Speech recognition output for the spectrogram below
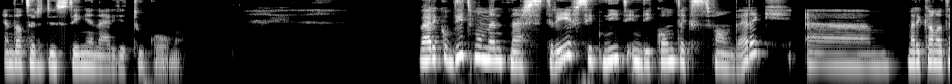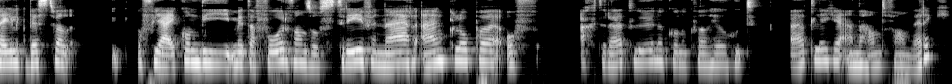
en dat er dus dingen naar je toe komen. Waar ik op dit moment naar streef, zit niet in die context van werk, ehm, maar ik kan het eigenlijk best wel, of ja, ik kon die metafoor van zo streven naar aankloppen of achteruitleunen, kon ik wel heel goed uitleggen aan de hand van werk.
